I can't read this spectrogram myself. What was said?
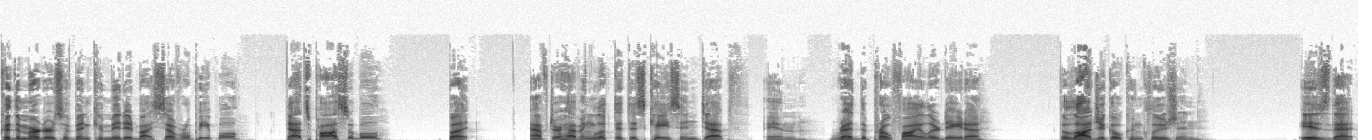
Could the murders have been committed by several people? That's possible, but after having looked at this case in depth and read the profiler data, the logical conclusion is that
